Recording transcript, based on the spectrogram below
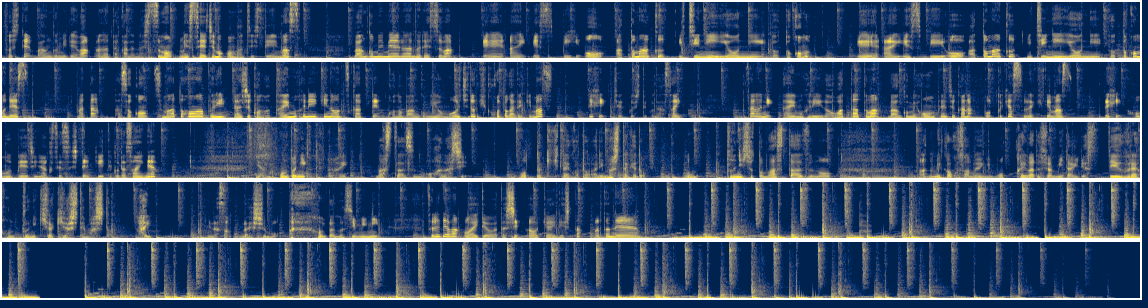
そして番組ではあなたからの質問、メッセージもお待ちしています。番組メールアドレスは aispo.1242.com aispo.1242.com です。また、パソコン、スマートフォンアプリ、ラジコのタイムフリー機能を使って、この番組をもう一度聞くことができます。ぜひ、チェックしてください。さらに、タイムフリーが終わった後は、番組ホームページから、ポッドキャストで聞けます。ぜひ、ホームページにアクセスして聞いてくださいね。いや、もう本当に、はい、マスターズのお話、もっと聞きたいことありましたけど、本当にちょっとマスターズの、あの、美香子さんの演技、もう一回私は見たいですっていうぐらい本当にキラキラしてました。はい。皆さん、来週も お楽しみに。それでは、お相手は私、青木愛でした。またね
